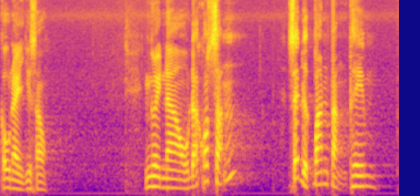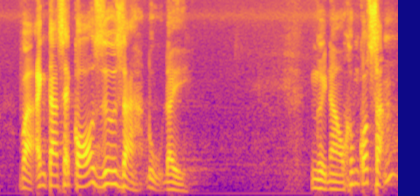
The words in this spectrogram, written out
Câu này như sau. Người nào đã có sẵn sẽ được ban tặng thêm và anh ta sẽ có dư giả đủ đầy. Người nào không có sẵn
